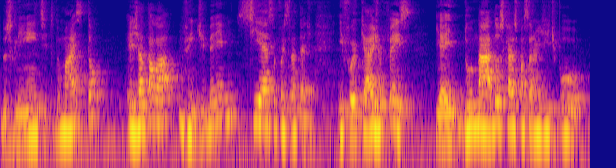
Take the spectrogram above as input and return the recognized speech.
dos clientes e tudo mais, então ele já está lá, vende IBM, se essa foi a estratégia. E foi o que a Azure fez. E aí, do nada, os caras passaram de, tipo,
